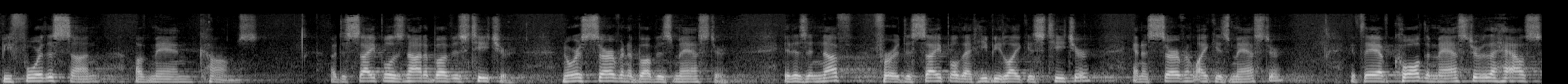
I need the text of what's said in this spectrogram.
before the Son of Man comes. A disciple is not above his teacher, nor a servant above his master. It is enough for a disciple that he be like his teacher, and a servant like his master. If they have called the master of the house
